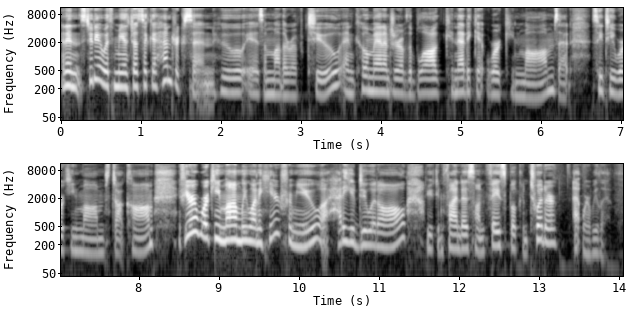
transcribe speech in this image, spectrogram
And in studio with me is Jessica Hendrickson, who is a mother of two and co manager of the blog Connecticut Working Moms at ctworkingmoms.com. If you're a working mom, we want to hear from you. Uh, how do you do it all? You can find us on Facebook and Twitter at Where We Live.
